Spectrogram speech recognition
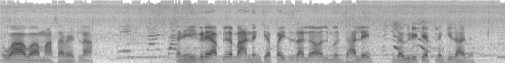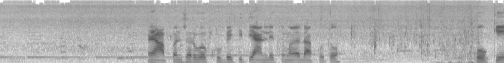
वा वा मासा भेटला. आणि इकडे आपल्याला बांधण चेपायचं झालं ऑलमोस्ट झालंय. दगडी टेपलं की झालं. आणि आपण सर्व खुबे किती आणले तुम्हाला दाखवतो. ओके.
